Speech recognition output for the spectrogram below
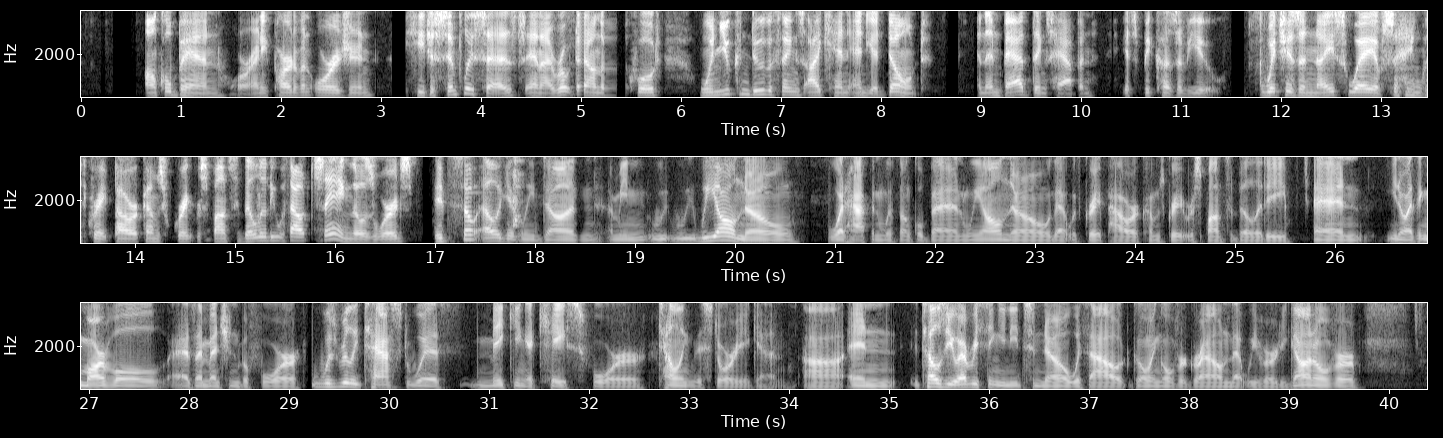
Uncle Ben or any part of an origin. He just simply says, and I wrote down the quote, when you can do the things I can and you don't, and then bad things happen, it's because of you. Which is a nice way of saying with great power comes great responsibility without saying those words. It's so elegantly done. I mean, we, we, we all know what happened with Uncle Ben. We all know that with great power comes great responsibility. And, you know, I think Marvel, as I mentioned before, was really tasked with making a case for telling this story again. Uh, and it tells you everything you need to know without going over ground that we've already gone over.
